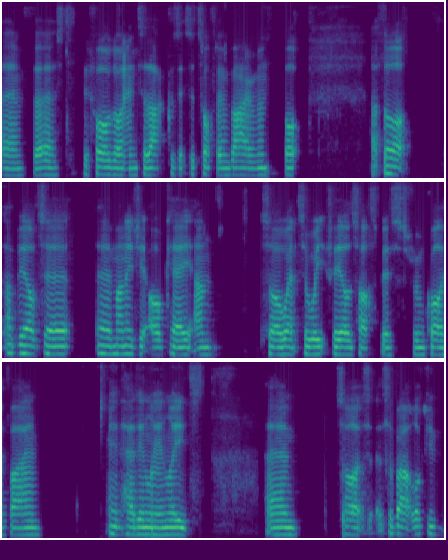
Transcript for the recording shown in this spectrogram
um, first before going into that because it's a tough environment. But I thought I'd be able to uh, manage it okay, and so I went to Wheatfields Hospice from qualifying in Headingley and Leeds. Um, so it's, it's about looking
